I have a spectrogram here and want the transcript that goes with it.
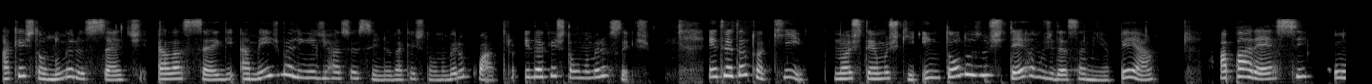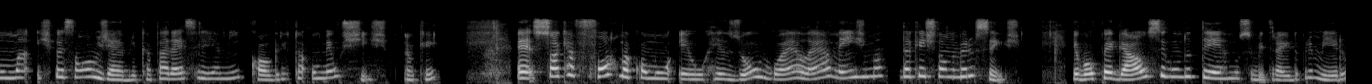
A questão número 7, ela segue a mesma linha de raciocínio da questão número 4 e da questão número 6. Entretanto, aqui nós temos que em todos os termos dessa minha PA aparece uma expressão algébrica, aparece ali a minha incógnita, o meu x, ok? É, só que a forma como eu resolvo ela é a mesma da questão número 6. Eu vou pegar o segundo termo, subtrair do primeiro,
